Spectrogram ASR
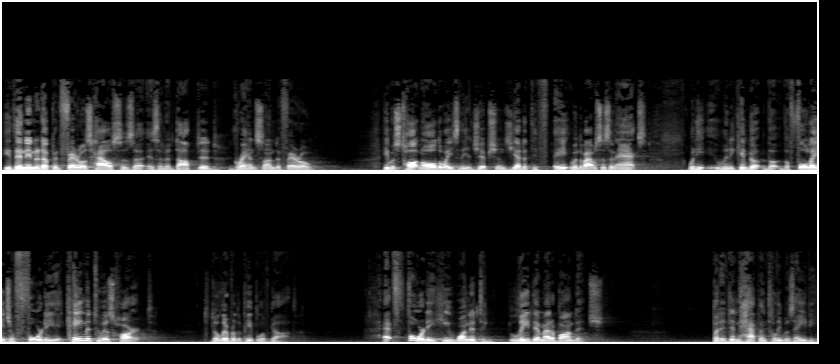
He then ended up in Pharaoh's house as, a, as an adopted grandson to Pharaoh. He was taught in all the ways of the Egyptians, yet at the, when the Bible says in Acts, when he, when he came to the, the full age of 40, it came into his heart to deliver the people of God. At 40, he wanted to lead them out of bondage. But it didn't happen until he was 80.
